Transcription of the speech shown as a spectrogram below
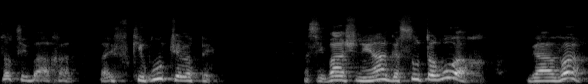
זאת סיבה אחת, ההפקרות של הפה. הסיבה השנייה, גסות הרוח, גאווה.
